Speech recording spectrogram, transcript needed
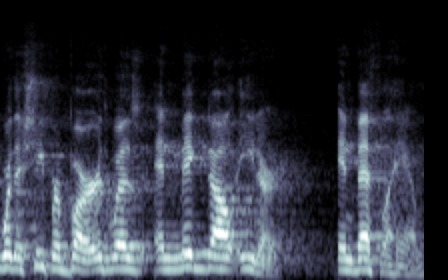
where the sheep were birthed was in Migdal Eder in Bethlehem.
